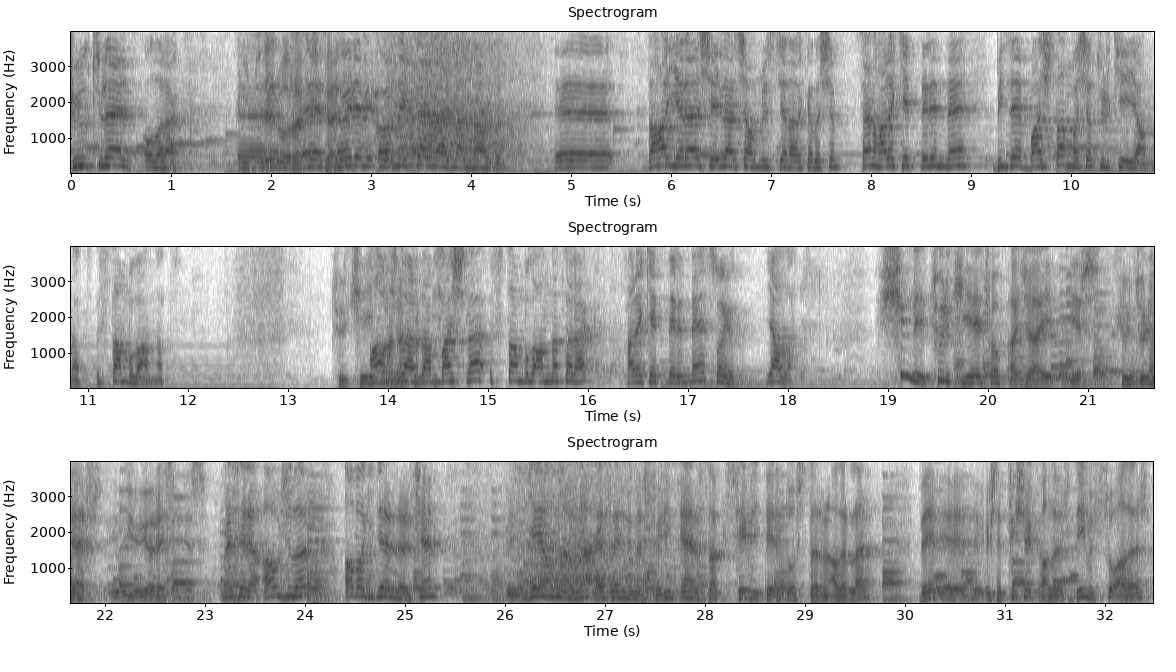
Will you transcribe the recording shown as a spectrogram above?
Kültürel olarak. Kültürel olarak evet, çıkar. Öyle bir örnekler vermen lazım. Ee, daha yerel şeyler çal müzisyen arkadaşım. Sen hareketlerinle bize baştan başa Türkiye'yi anlat. İstanbul'u anlat. Türkiye'yi Avcılardan anlatmak- başla İstanbul'u anlatarak hareketlerinle soyun. Yallah. Şimdi Türkiye çok acayip bir kültürler yöresidir. Mesela avcılar ava giderlerken e, yanlarına efendime söyleyeyim erzak, sevdikleri dostlarını alırlar ve e, işte fişek alır, değil mi? Su alır.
